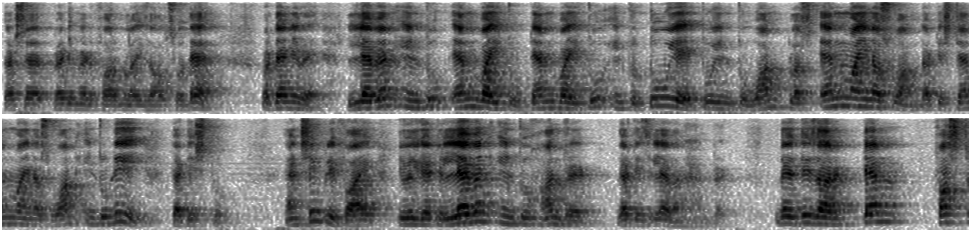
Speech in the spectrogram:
That's a ready-made formula is also there. But anyway 11 into n by 2 10 by 2 into 2a 2 into 1 plus n minus 1 that is 10 minus 1 into d that is 2 and simplify you will get 11 into 100 that is 1100 these are 10 first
